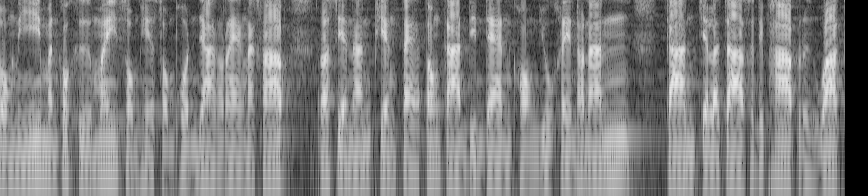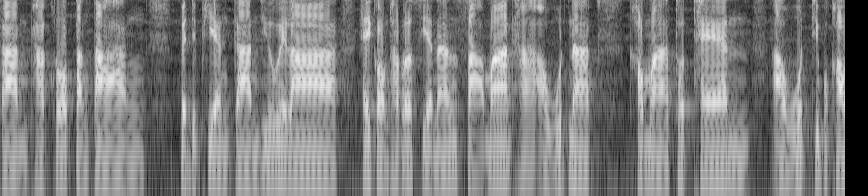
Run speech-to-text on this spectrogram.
ทรงนี้มันก็คือไม่สมเหตุสมผลอย่างแรงนะครับ รัสเซียนั้นเพียงแต่ต้องการดินแดนของยูเครนเท่านั้น การเจรจาสันติภาพหรือว่าการพักรบต่างๆ เป็นเพียงการยื้อเวลา ให้กองทัพรัสเซียนั้นสามารถหาอาวุธหนัก เข้ามาทดแทน อาวุธที่พวกเขา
